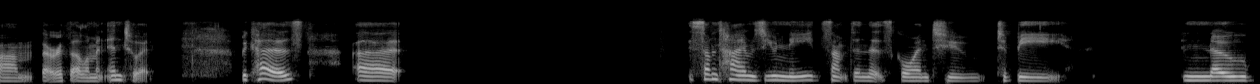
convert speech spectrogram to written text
um, the earth element into it. Because uh, sometimes you need something that's going to to be no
